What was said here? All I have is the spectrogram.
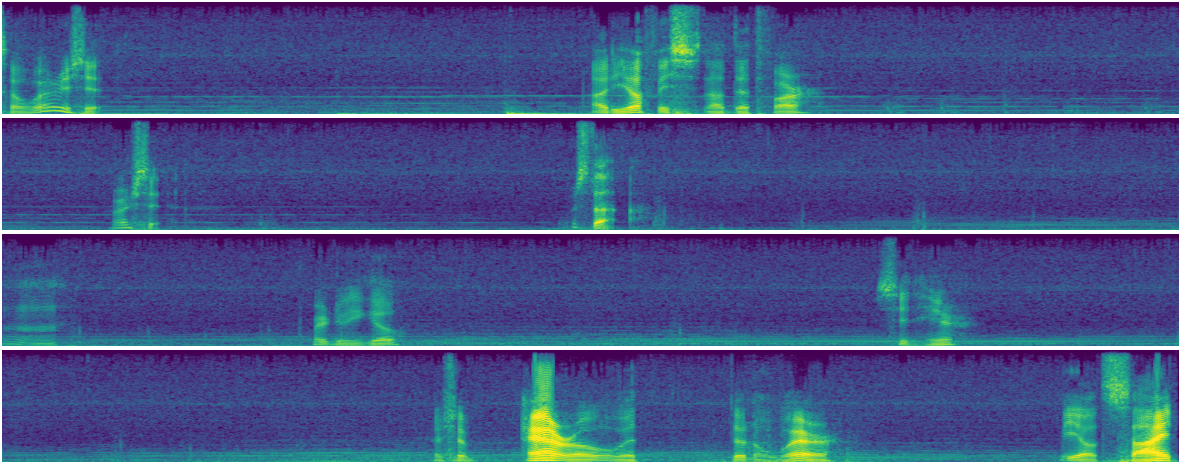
So where is it? Oh, the office is not that far. Where is it? Where's that? Hmm. Where do we go? Is it here? There's an arrow, but don't know where. Be outside.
